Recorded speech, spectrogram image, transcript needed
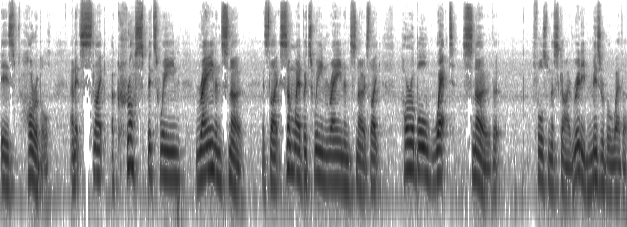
is horrible, and it's like a cross between rain and snow. It's like somewhere between rain and snow. It's like horrible wet snow that falls from the sky. Really miserable weather.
